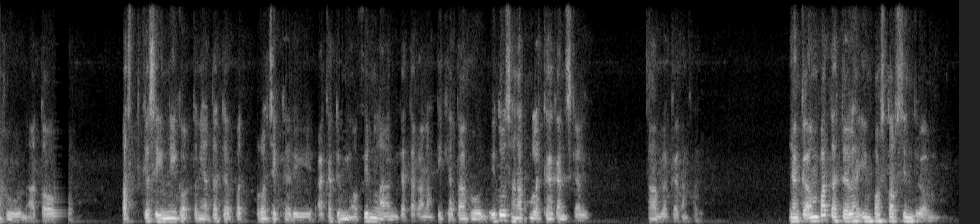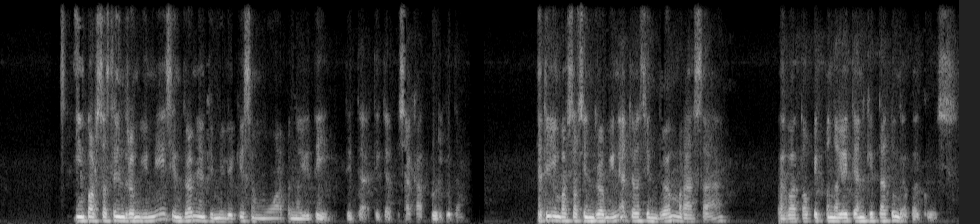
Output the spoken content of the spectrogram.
tahun atau pas ke sini kok ternyata dapat project dari Academy of Finland, katakanlah tiga tahun, itu sangat melegakan sekali. Sangat melegakan sekali. Yang keempat adalah impostor syndrome. Impostor syndrome ini sindrom yang dimiliki semua peneliti, tidak tidak bisa kabur kita. Jadi impostor syndrome ini adalah sindrom merasa bahwa topik penelitian kita tuh nggak bagus.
